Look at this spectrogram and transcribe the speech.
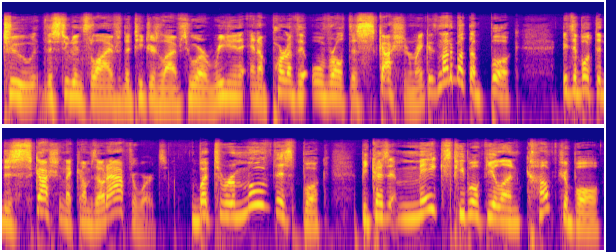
to the students' lives or the teachers' lives who are reading it and a part of the overall discussion, right? Because it's not about the book, it's about the discussion that comes out afterwards. But to remove this book because it makes people feel uncomfortable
